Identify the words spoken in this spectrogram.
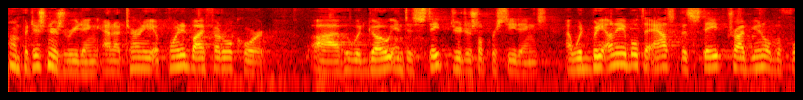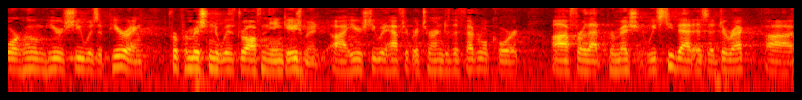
on petitioner's reading, an attorney appointed by federal court uh, who would go into state judicial proceedings and would be unable to ask the state tribunal before whom he or she was appearing for permission to withdraw from the engagement. Uh, he or she would have to return to the federal court uh, for that permission. We see that as a direct uh,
